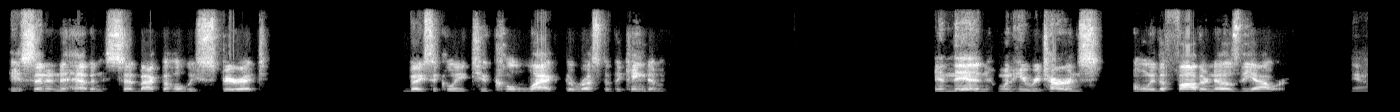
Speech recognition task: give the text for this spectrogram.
He ascended into heaven, sent back the Holy Spirit basically to collect the rest of the kingdom and then when he returns, only the Father knows the hour. Yeah.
